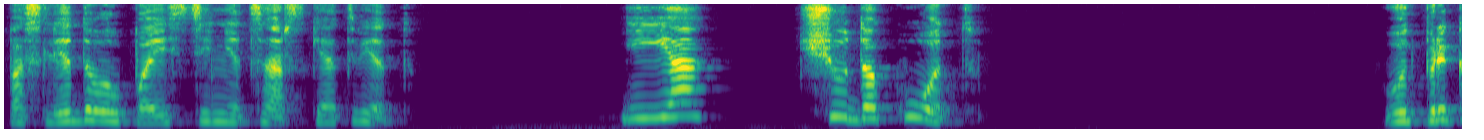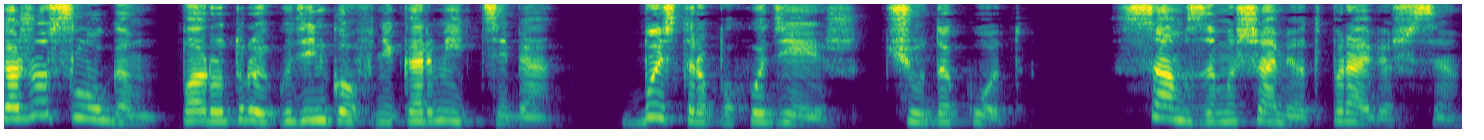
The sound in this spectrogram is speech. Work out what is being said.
последовал поистине царский ответ. Я чудо-кот. Вот прикажу слугам пару-тройку деньков не кормить тебя, быстро похудеешь, чудо-кот. Сам за мышами отправишься.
